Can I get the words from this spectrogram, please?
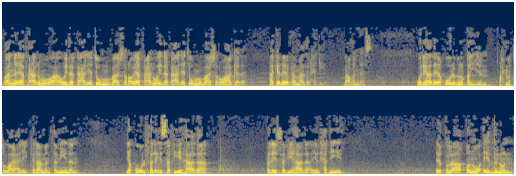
وأن يفعل وإذا فعل يتوب مباشرة ويفعل وإذا فعل يتوب مباشرة وهكذا. هكذا يفهم هذا الحديث بعض الناس. ولهذا يقول ابن القيم رحمة الله عليه كلاما ثمينا يقول فليس في هذا فليس في هذا أي الحديث إطلاق وإذن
